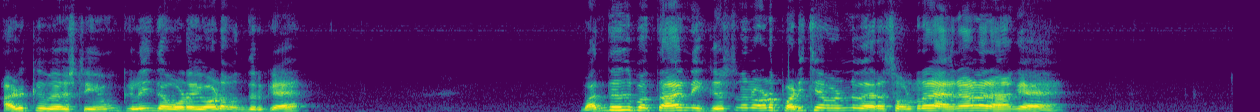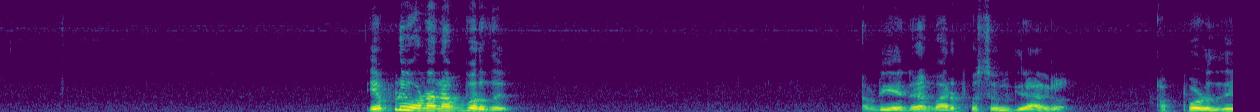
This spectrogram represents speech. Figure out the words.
அழுக்கு வேஷ்டியும் கிழிந்த உடையோடு வந்திருக்க. வந்தது பார்த்தா நீ கிருஷ்ணனோட படித்தவன்னு வேற சொல்கிற அதனால் நாங்கள் எப்படி உன்னை நம்புறது? அப்படி என்று மறுப்பு சொல்கிறார்கள். அப்பொழுது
